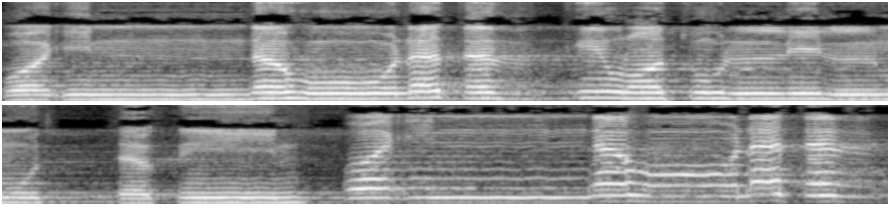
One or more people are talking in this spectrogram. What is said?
وإنه لتذكرة للمتقين وإنه لتذكرة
